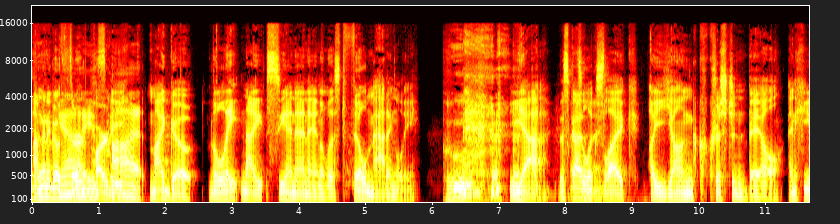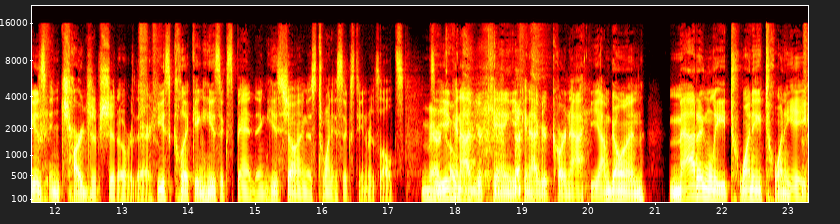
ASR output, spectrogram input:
I'm going to go Yeah, third party. hot. My goat, the late night CNN analyst, Phil Mattingly. Who? Yeah, this guy looks name. like a young Christian Bale, and he is in charge of shit over there. He's clicking, he's expanding, he's showing us 2016 results. So you can have your king, you can have your Kornacki. I'm going Mattingly 2028.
